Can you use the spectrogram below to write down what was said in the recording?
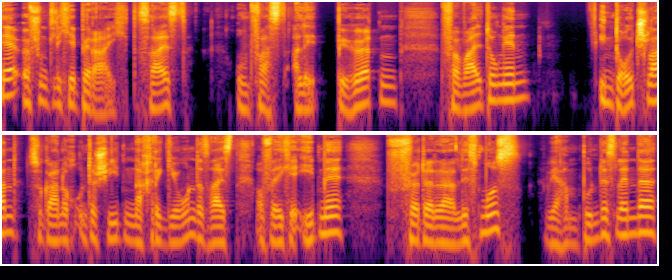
der öffentliche Bereich. Das heißt, umfasst alle Behörden, Verwaltungen in Deutschland, sogar noch unterschieden nach Region, das heißt auf welcher Ebene, Föderalismus, wir haben Bundesländer,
